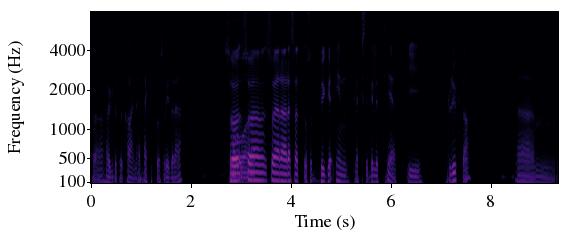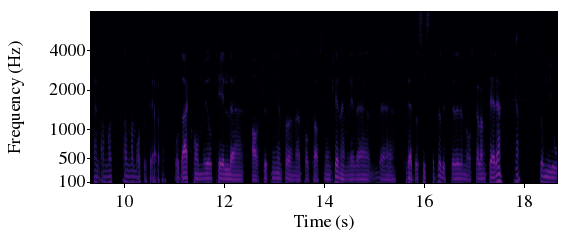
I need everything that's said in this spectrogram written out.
ta høyde for hva en effekt osv. Så, videre. så, så Så er det rett og slett å bygge inn fleksibilitet i produkter. Um, en annen, annen måte å gjøre det på. Og der kommer vi jo til uh, avslutningen på denne podkasten, egentlig, nemlig det, det tredje og siste produktet dere nå skal lansere. Ja. Som jo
